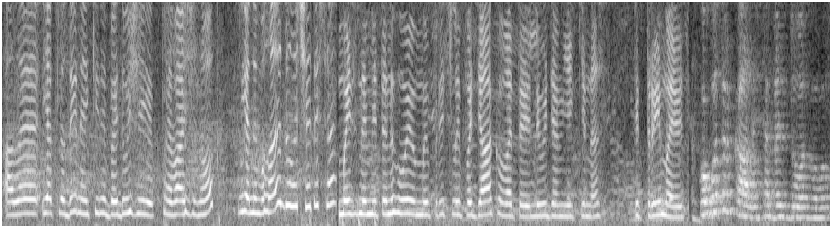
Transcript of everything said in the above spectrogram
але як людина, які не байдужі права жінок, я не могла не долучитися. Ми ж не мітингуємо, ми прийшли подякувати людям, які нас підтримають. Кого торкалися без дозволу,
